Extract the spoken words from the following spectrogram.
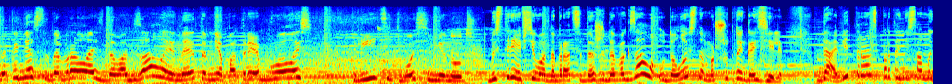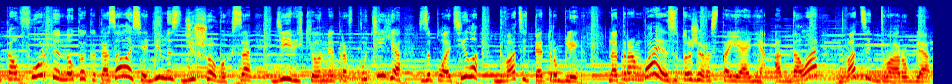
Наконец-то добралась до вокзала, и на это мне потребовалось 38 минут. Быстрее всего добраться даже до вокзала удалось на маршрутной «Газели». Да, вид транспорта не самый комфортный, но, как оказалось, один из дешевых. За 9 километров пути я заплатила 25 рублей. На трамвае за то же расстояние отдала 22 рубля.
